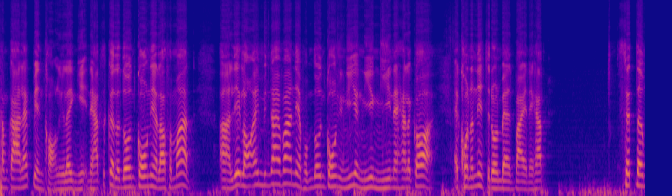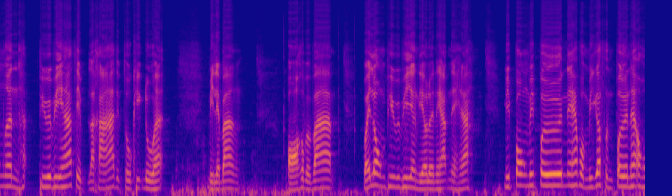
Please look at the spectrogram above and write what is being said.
ทำการแลกเปลี่ยนของหรืออะไรอย่างงี้นะครับ ถ้าเกิดเราโดนโกงเนี่ยเราสามารถ อ่าเรียกร้องไอ้มินได้ว่าเนี่ยผมโดนโกงอย่างนี้อย่างนี้อย่างนี้นะฮะแล้วก็ไอ้คนนั้นเนี่ยจะโดนแบนไปนะครับเซตเติมเงิน PVP 50 ราคา 50ทูคลิกดูฮะมีอะไรบ้าง อ๋อคือแบบว่าไว้ลง PVP อย่างเดียวเลยนะครับเนี่ยนไหมมีปงมีปืนนะครับผมมีกระสุนปืนนะโอ้โห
